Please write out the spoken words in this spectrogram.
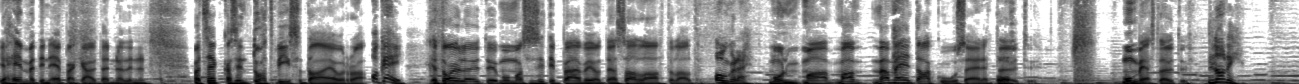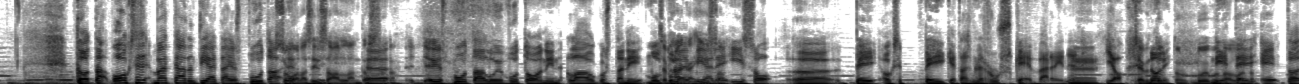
ja hemmetin epäkäytännöllinen. Mä tsekkasin 1500 euroa. Okei, Ja toi löytyy muun muassa City päiväjohtaja Salla Ahtolalta. onko näin? Mun, mä, mä, mä menen takuuseen, että Oh. löytyy. Mun mielestä löytyy. Noni. Tota, onko se, mä täydän tietää, jos puhutaan... Suolasin Sallan tossa. Ö, jos puhutaan Louis Vuittonin laukusta, niin mulla tulee mieleen iso. iso, ö, pe, onko se peike tai semmoinen ruskean värinen. Mm, Joo. se Louis niin, Vuitton ettei- ei, to,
